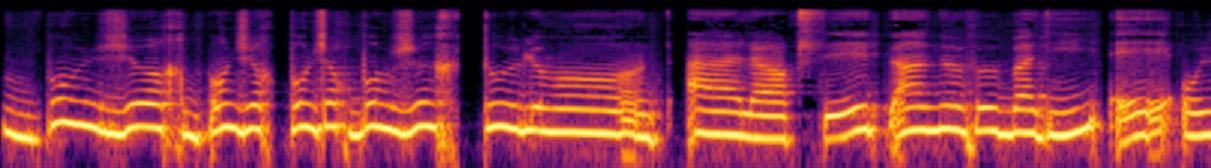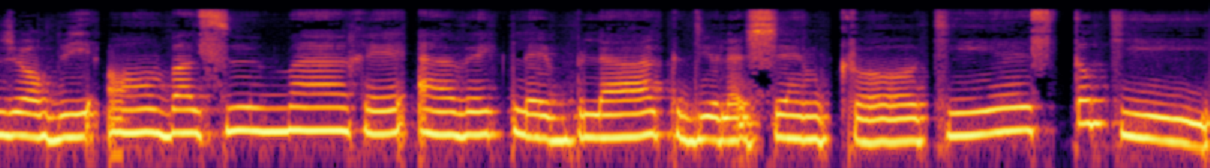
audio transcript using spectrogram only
Bonjour, bonjour, bonjour, bonjour tout le monde. Alors c'est un nouveau body et aujourd'hui on va se marrer avec les blagues de la chaîne Croquis et Stocky.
